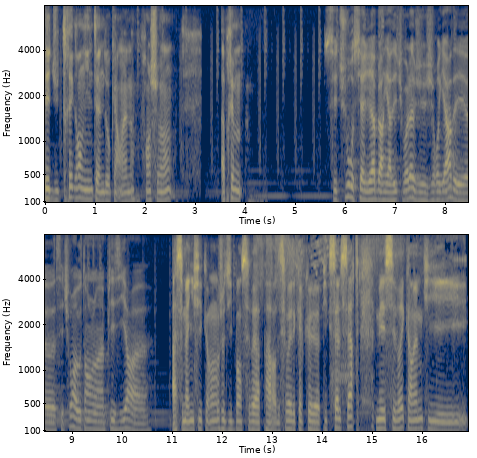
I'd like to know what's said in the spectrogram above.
C'est du très grand Nintendo quand même, franchement. Après, C'est toujours aussi agréable à regarder. Tu vois là, je, je regarde et euh, c'est toujours autant un plaisir. euh. ah c'est magnifique. Moi, Je dis bon, c'est vrai à part, c'est vrai quelques pixels certes, mais c'est vrai quand même qu'ils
